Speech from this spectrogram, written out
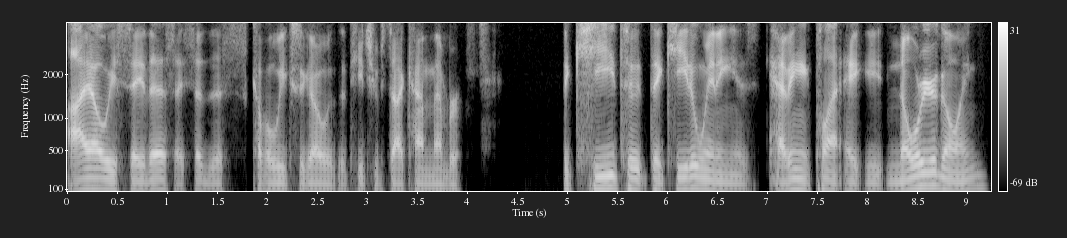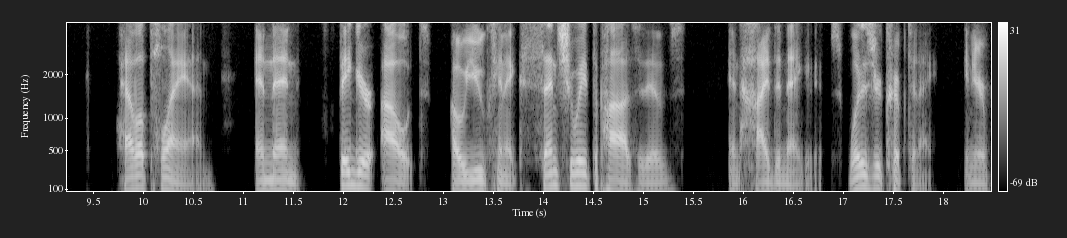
I always say this. I said this a couple weeks ago with the teachhoops.com member. The key to the key to winning is having a plan, know where you're going, have a plan, and then figure out how you can accentuate the positives and hide the negatives. What is your kryptonite? In your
